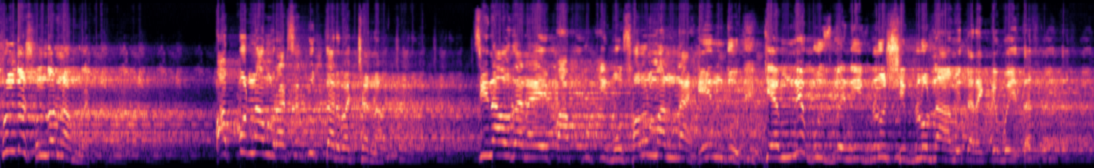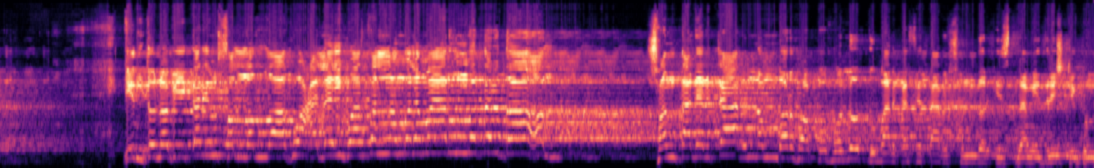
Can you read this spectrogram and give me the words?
সুন্দর সুন্দর নাম রাখছে পাপ্পুর নাম রাখছে কুত্তার বাচ্চা নাম। চিনাও যায় না, এই পাপ্পু কি মুসলমান না হিন্দু? কেমনে বুঝবেন ইবলু শিবলু না আমি তার একটা বই কিন্তু নবী করিম সাল্লাহ আলাই বলে দল সন্তানের চার নম্বর হক হলো তোমার কাছে তার সুন্দর ইসলামী দৃষ্টিকোণ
